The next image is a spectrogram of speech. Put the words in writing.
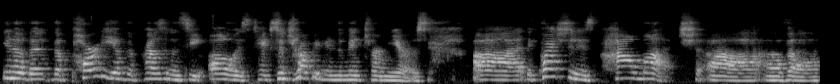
you know, the, the party of the presidency always takes a drubbing in the midterm years. Uh, the question is, how much uh, of a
